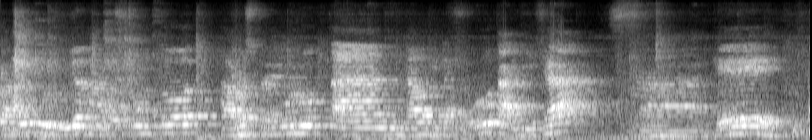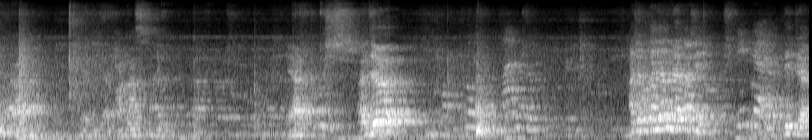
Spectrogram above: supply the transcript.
Berarti wudhunya harus runtut harus berurutan. Kalau tidak berurutan tidak nah, biar tidak panas. Ya. Lanjut. Ada pertanyaan enggak tadi tidak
